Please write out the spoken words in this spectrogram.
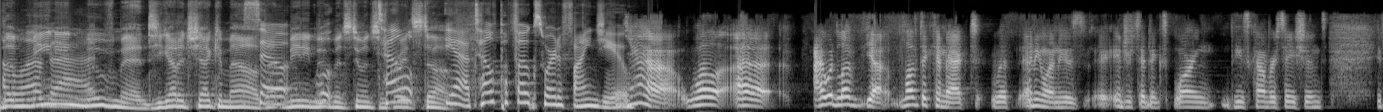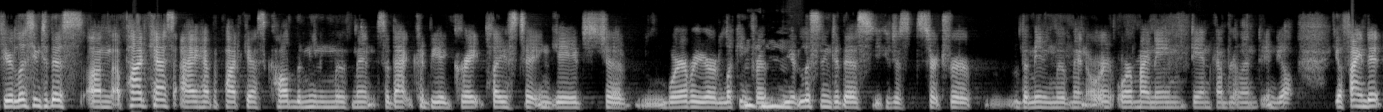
the love Meaning that. Movement. You got to check him out. So, that Meaning well, Movement's doing some tell great stuff. yeah, tell folks where to find you. Yeah, well, uh, I would love, yeah, love to connect with anyone who's interested in exploring these conversations. If you're listening to this on a podcast, I have a podcast called The Meaning Movement, so that could be a great place to engage. To wherever you're looking for, Mhm. you're listening to this, you can just search for The Meaning Movement or or my name, Dan Cumberland, and you'll you'll find it.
